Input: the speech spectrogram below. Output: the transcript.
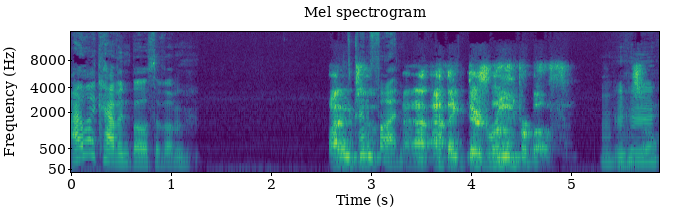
I like having both of them. I do Kinda too. fun. I, I think there's room for both. Mm-hmm. So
